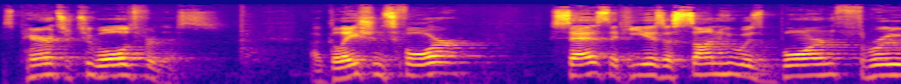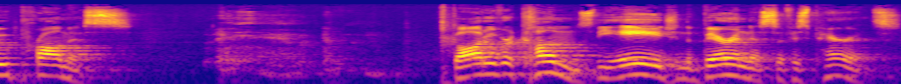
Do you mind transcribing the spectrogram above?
His parents are too old for this. Uh, Galatians 4 says that he is a son who was born through promise. God overcomes the age and the barrenness of his parents.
